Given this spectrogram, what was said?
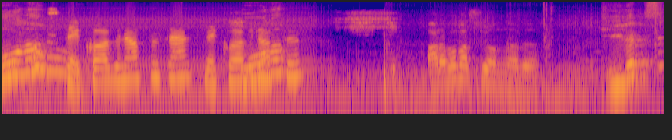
Oğlum. Seko abi ne yaptın sen? Seko abi Oğlum. ne yaptın? Araba basıyor onları. Hile misin?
